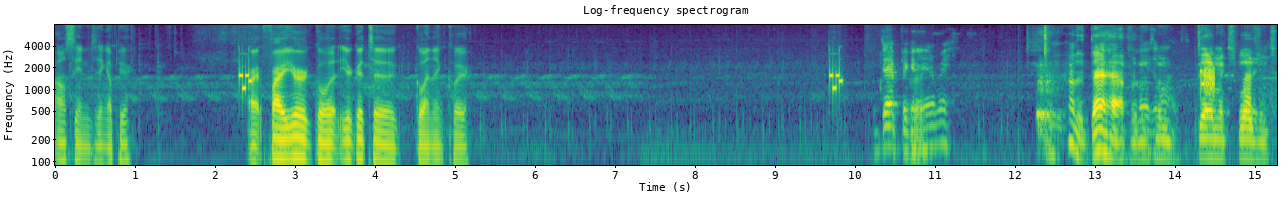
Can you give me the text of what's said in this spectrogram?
I don't see anything up here. All right, fire. You're go. You're good to go in and clear. Deputy, can you Right. hear me? How did that happen? Them damn explosions.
